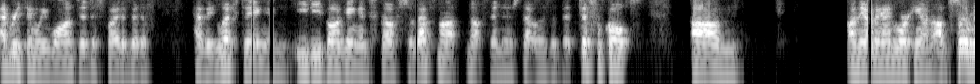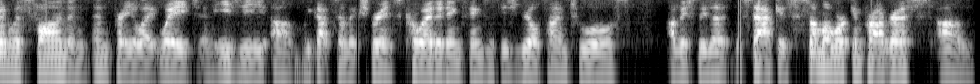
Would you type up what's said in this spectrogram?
everything we wanted despite a bit of heavy lifting and e debugging and stuff. So that's not not finished. That was a bit difficult. Um, on the other hand, working on Observant was fun and, and pretty lightweight and easy. Um, we got some experience co-editing things with these real-time tools. Obviously, the, the stack is somewhat work in progress. Um,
